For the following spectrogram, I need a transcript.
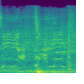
see a fire.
